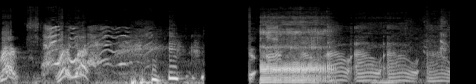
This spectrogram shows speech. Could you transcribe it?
Ow, ow, ow, ow. ow.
